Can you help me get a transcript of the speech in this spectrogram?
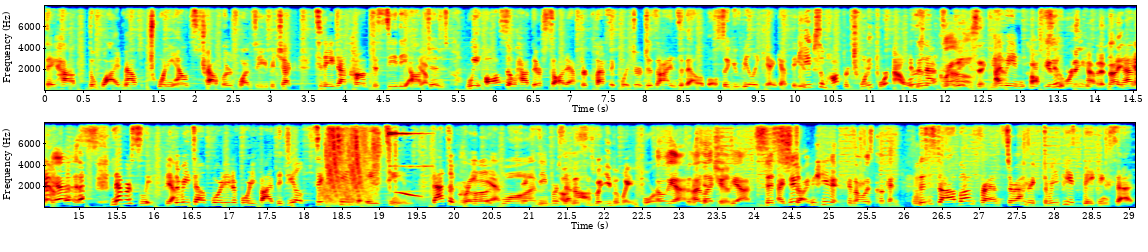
They have the wide mouth 20 ounce travelers one, so you can check today.com to see the options. We also have their sought after classic winter designs available, so you really can't get these. Keeps them hot for 24 hours. Isn't that That's great? Amazing. I mean, coffee your in the soup. Morning, have it at night. Have Yeah. Yes. Never sleep. The retail 40 to 45. The deal 16 to 18. That's a great Good gift. one. 60% oh, this off. is what you've been waiting for. Oh yeah, for the I like it. Yeah, This I do. stu- I need it because I'm always cooking. The Staub on France ceramic three-piece baking set.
